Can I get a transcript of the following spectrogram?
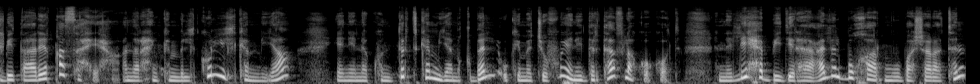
بطريقة صحيحة. أنا راح نكمل كل الكمية. يعني أنا كنت درت كميه من قبل وكما تشوفوا يعني درتها في لاكوكوت أنا اللي حب يديرها على البخار مباشرة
